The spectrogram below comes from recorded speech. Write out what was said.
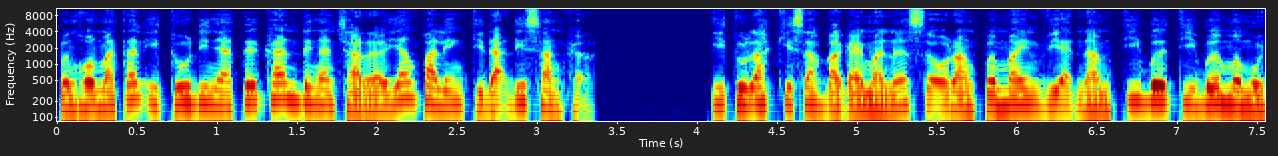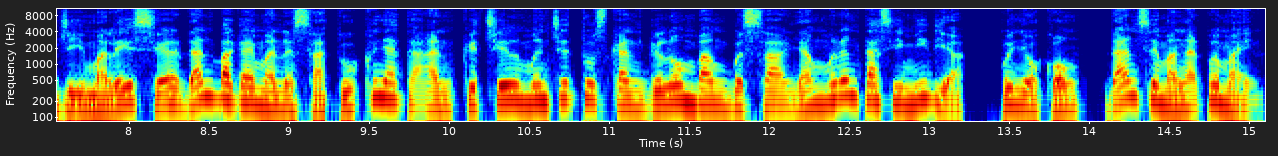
penghormatan itu dinyatakan dengan cara yang paling tidak disangka. Itulah kisah bagaimana seorang pemain Vietnam tiba-tiba memuji Malaysia dan bagaimana satu kenyataan kecil mencetuskan gelombang besar yang merentasi media, penyokong, dan semangat pemain.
